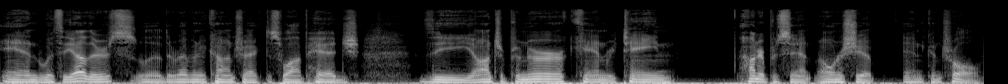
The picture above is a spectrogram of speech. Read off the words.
and with the others, uh, the revenue contract, the swap hedge, the entrepreneur can retain 100% ownership and control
